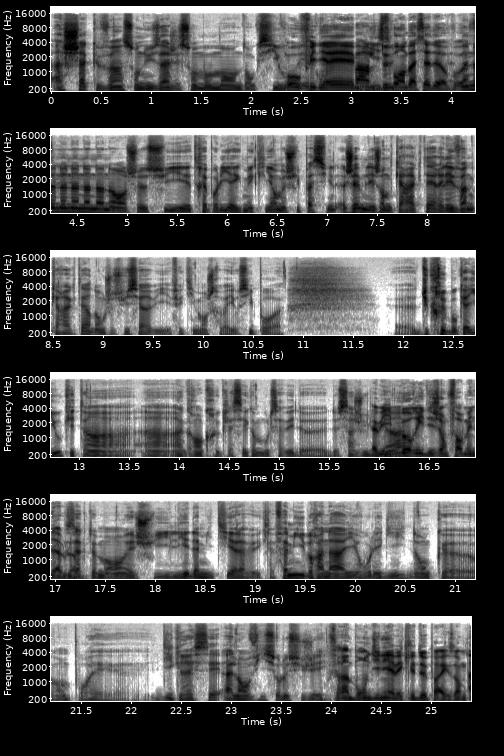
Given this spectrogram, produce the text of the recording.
à chaque vin, son usage et son moment. Donc, si vous, Vous, vous finirez ministre de- ou ambassadeur, vous. hein, non, non, non, non, non, non, non, je suis très poli avec mes clients, mais je suis pas. J'aime les gens de caractère et les vins de caractère, donc je suis servi. Effectivement, je travaille aussi pour euh, euh, du cru Bocaillou, qui est un, un- un grand cru classé, comme vous le savez, de, de Saint-Julien. Famille Bory, des gens formidables. hein. Exactement, et je suis lié d'amitié avec la famille Brana et Iroulegui, donc euh, on pourrait euh, digresser à l'envie sur le sujet. Faire un bon dîner avec les deux, par exemple. Vous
